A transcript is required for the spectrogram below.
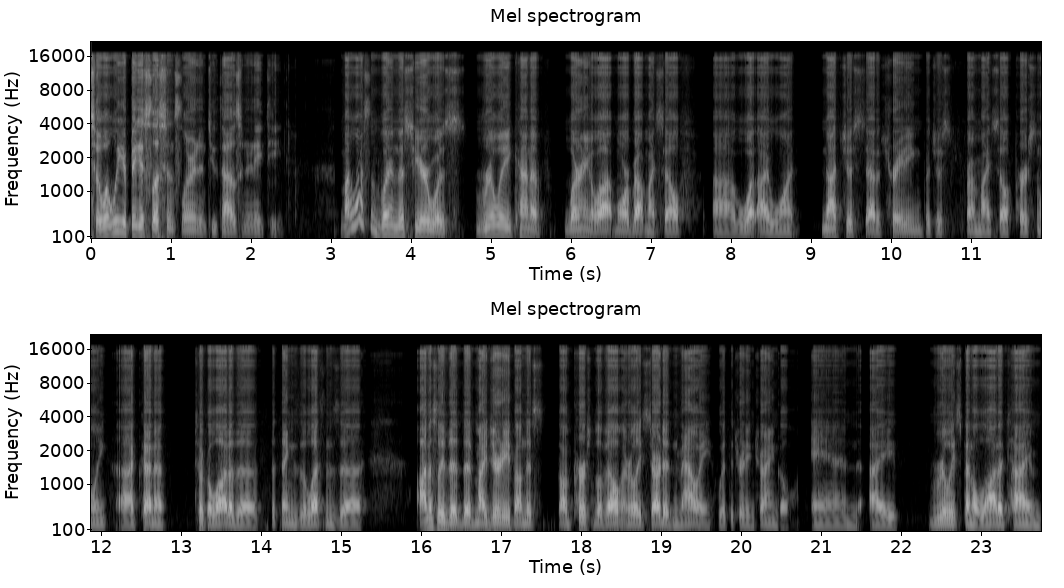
So what were your biggest lessons learned in 2018? My lessons learned this year was really kind of learning a lot more about myself, uh, what I want, not just out of trading, but just from myself personally. Uh, I kind of took a lot of the, the things, the lessons. Uh, honestly, that the, my journey on this on personal development really started in Maui with the Trading Triangle, and I really spent a lot of time,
